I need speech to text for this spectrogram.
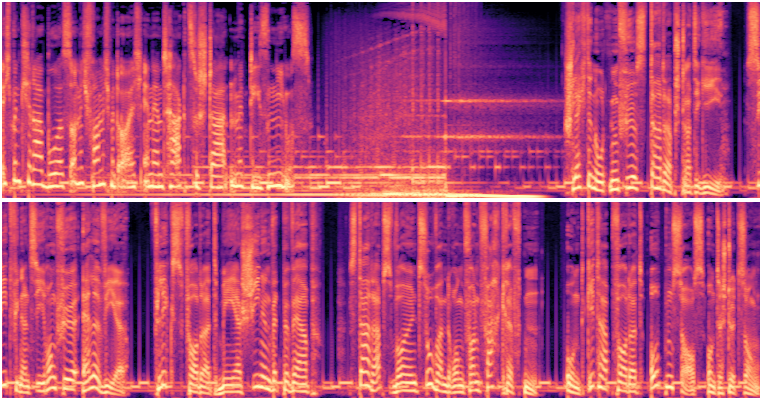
Ich bin Kira Burs und ich freue mich mit euch in den Tag zu starten mit diesen News. Schlechte Noten für Startup-Strategie. Seed-Finanzierung für Elevir. Flix fordert mehr Schienenwettbewerb. Startups wollen Zuwanderung von Fachkräften. Und GitHub fordert Open Source Unterstützung.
